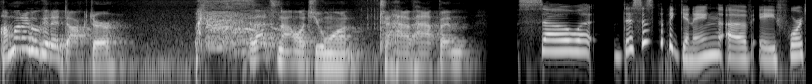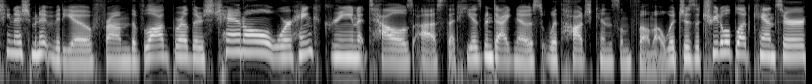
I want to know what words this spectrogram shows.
I'm going to go get a doctor. That's not what you want to have happen. So, this is the beginning of a 14 ish minute video from the Vlogbrothers channel where Hank Green tells us that he has been diagnosed with Hodgkin's lymphoma, which is a treatable blood cancer.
